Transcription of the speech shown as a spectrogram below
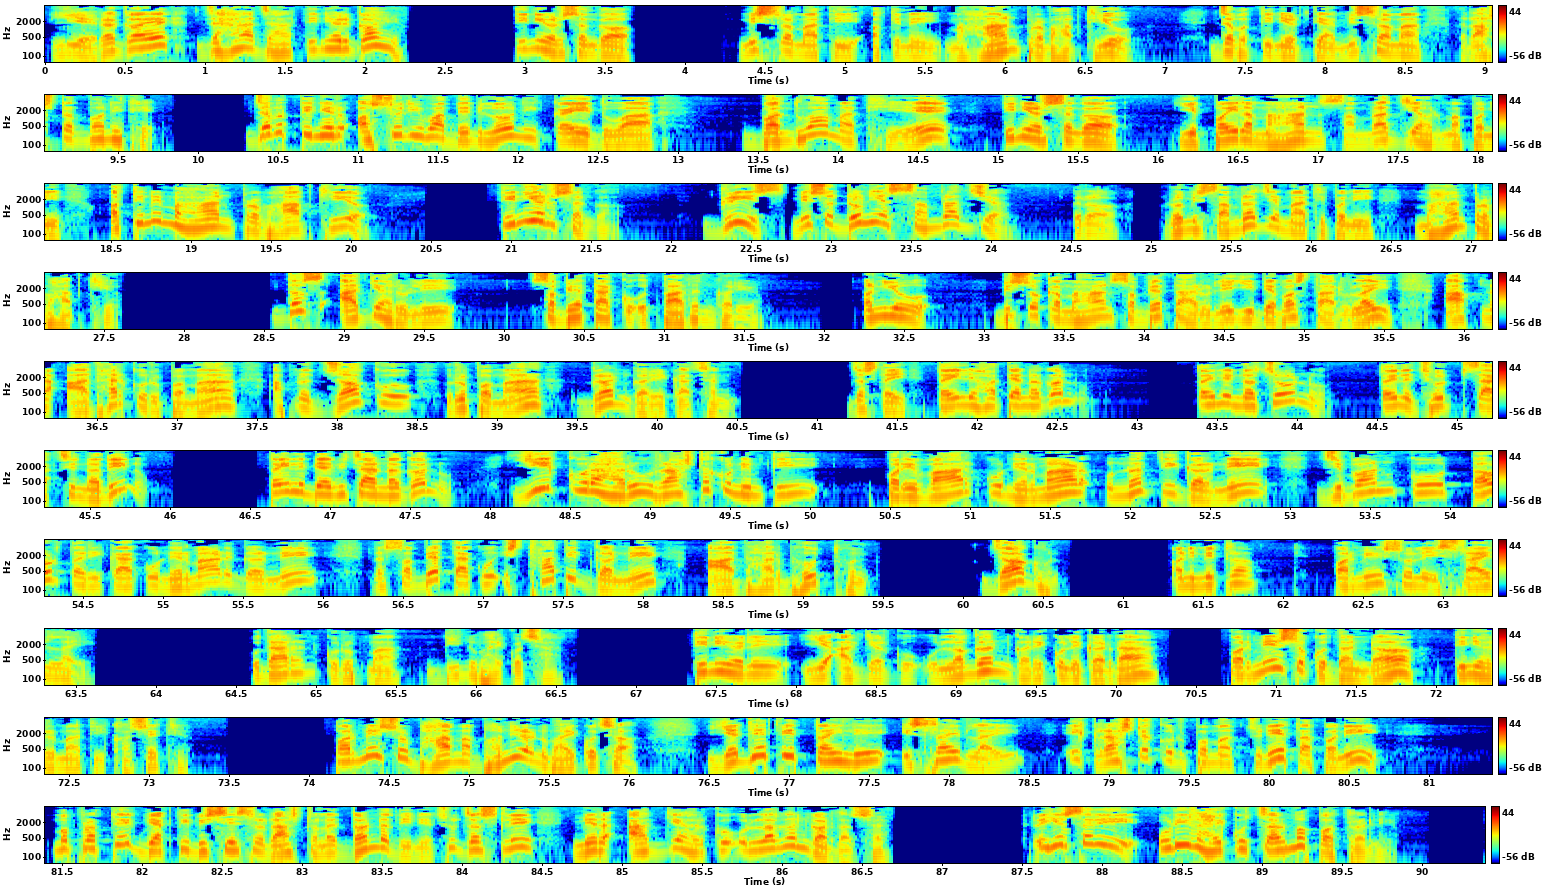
लिएर गए जहाँ जहाँ तिनीहरू गए। तिनीहरूसँग मिश्रमाथि अति नै महान प्रभाव थियो जब तिनीहरू त्यहाँ मिश्रमा राष्ट्र बनेथे जब तिनीहरू असुरी वा बेबिलोनी कैद वा बन्धुवामा थिए तिनीहरूसँग यी पहिला महान साम्राज्यहरूमा पनि अति नै महान प्रभाव थियो। तिनीहरूसँग ग्रिस मेसोडोनिया साम्राज्य र रोमी साम्राज्यमाथि पनि महान प्रभाव थियो। दश आज्ञाहरूले सभ्यताको उत्पादन गर्यो। अनि यो विश्वका महान सभ्यताहरूले यी व्यवस्थाहरूलाई आफ्ना आधारको रूपमा आफ्नो जको रूपमा ग्रहण गरेका छन्। जस्तै तैले हत्या नगर्नु तैले नचोड्नु तैले झुट साक्षी नदिनु तैले व्यविचार नगर्नु यी कुराहरू राष्ट्रको निम्ति परिवारको निर्माण उन्नति गर्ने जीवनको तौर तरिकाको निर्माण गर्ने र सभ्यताको स्थापित गर्ने आधारभूत हुन्। जग हुन्। अनि मित्र परमेश्वरले इसरायललाई उदाहरणको रूपमा दिनुभएको छ। तिनीहरूले यी आज्ञाहरूको उल्लङ्घन गरेकोले गर्दा परमेश्वरको दण्ड तिनीहरूमाथि खसेथ्यो। परमेश्वर भावमा भनिरहनु भएको छ यद्यपि तैले इसरायललाई एक राष्ट्रको रूपमा चुने तापनि म प्रत्येक व्यक्ति विशेष र राष्ट्रलाई दण्ड दिनेछु जसले मेरा आज्ञाहरूको उल्लङ्घन गर्दछ। र यसरी उडिरहेको चर्मपत्रले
